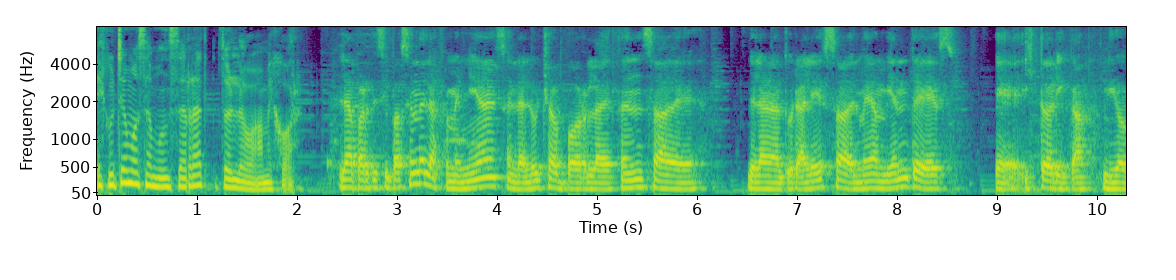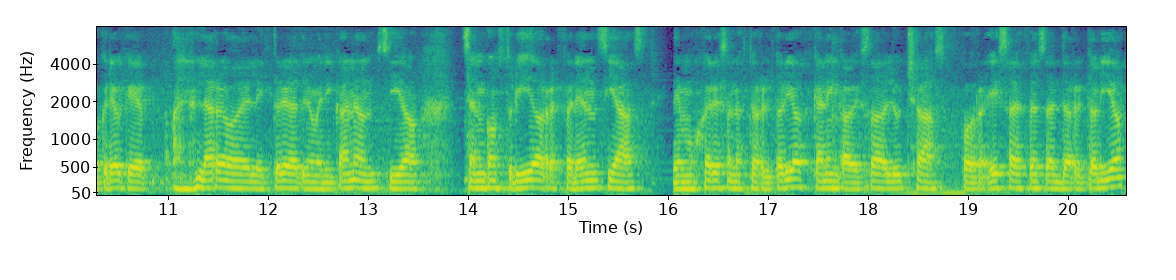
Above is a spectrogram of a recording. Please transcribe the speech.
escuchemos a Montserrat Toloa mejor. La participación de las feminidades en la lucha por la defensa de, la naturaleza, del medio ambiente es eh, histórica. Digo, creo que a lo largo de la historia latinoamericana han sido, se han construido referencias de mujeres en los territorios que han encabezado luchas por esa defensa del territorio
